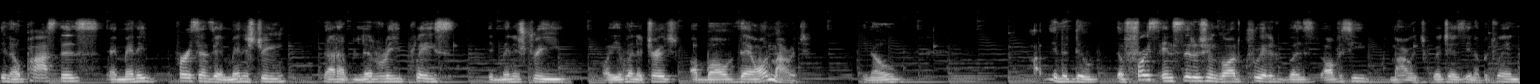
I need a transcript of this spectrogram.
you know, pastors and many persons in ministry that have literally placed the ministry or even the church above their own marriage. You know, uh, the, the first institution God created was obviously marriage, which is, you know, between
